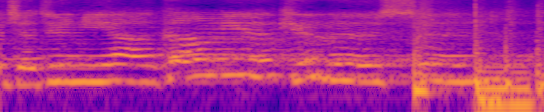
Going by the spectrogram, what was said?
Koca dünya gam yükümüzsün.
